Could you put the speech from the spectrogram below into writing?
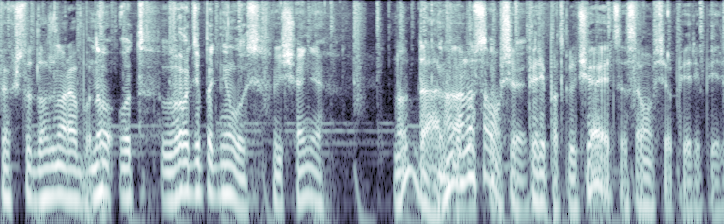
Так что должно работать. Ну, вот вроде поднялось вещание. Ну да, оно, оно само все переподключается, само все пере, пере-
